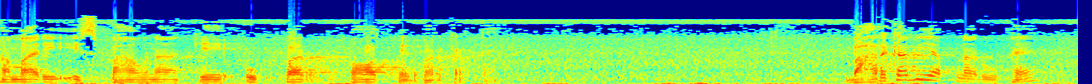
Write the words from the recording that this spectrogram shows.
हमारी इस भावना के ऊपर बहुत निर्भर करता है। बाहर का भी अपना रूप है।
